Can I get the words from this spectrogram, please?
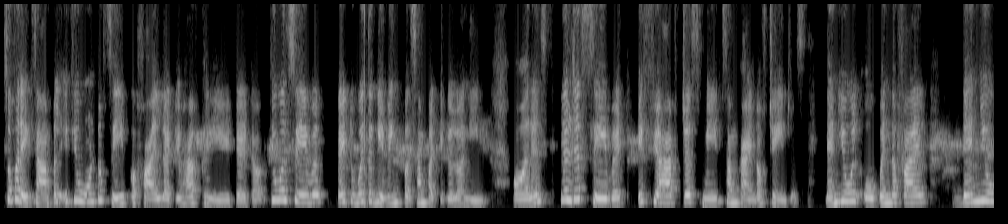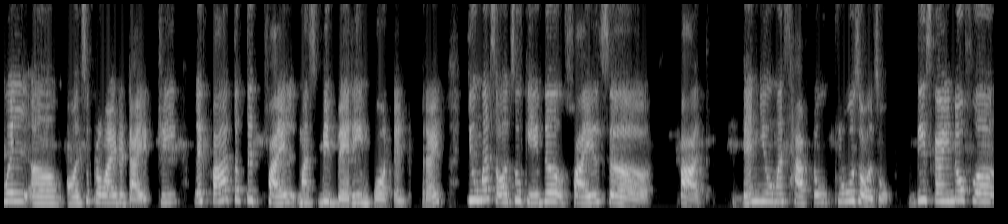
So for example, if you want to save a file that you have created, uh, you will save it with giving some particular name or else you'll just save it if you have just made some kind of changes. Then you will open the file. Then you will uh, also provide a directory like path of the file must be very important, right? You must also give the file's uh, path. Then you must have to close also these kind of uh,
